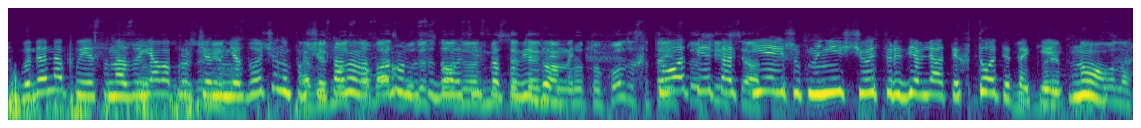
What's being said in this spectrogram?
буде написана заява про зрозуміло. вчинення злочину, про що саме вас орган досудового слідства повідомить. протокол за статтею Хто ти 160. такий, щоб мені щось пред'являти? Хто ти такий? Ну протокола.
